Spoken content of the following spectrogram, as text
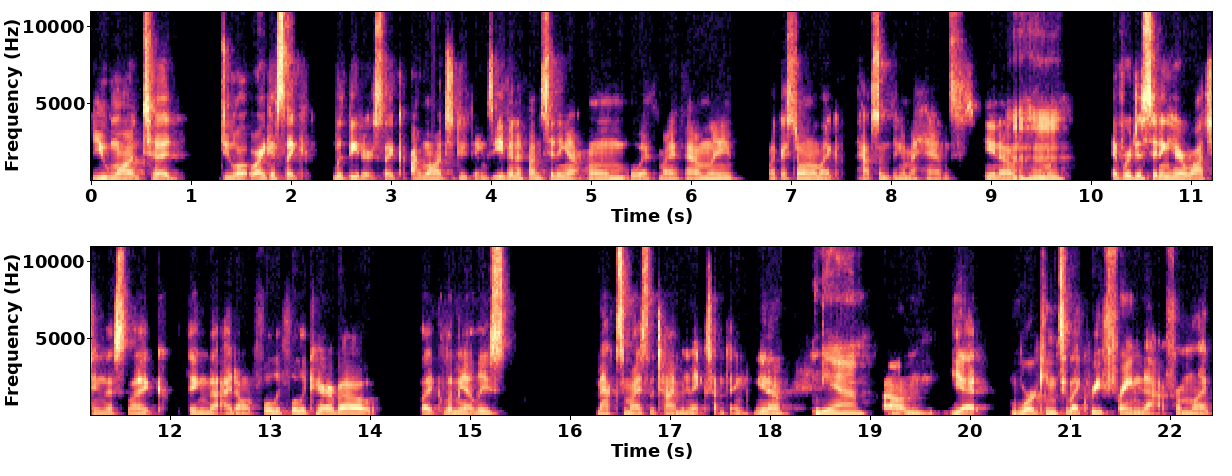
you want to do, or I guess like with beaters, like I want to do things, even if I'm sitting at home with my family. Like I still want to like have something in my hands, you know. Mm-hmm. If we're just sitting here watching this like thing that I don't fully fully care about, like let me at least maximize the time and make something, you know. Yeah. Um. Yet working to like reframe that from like,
